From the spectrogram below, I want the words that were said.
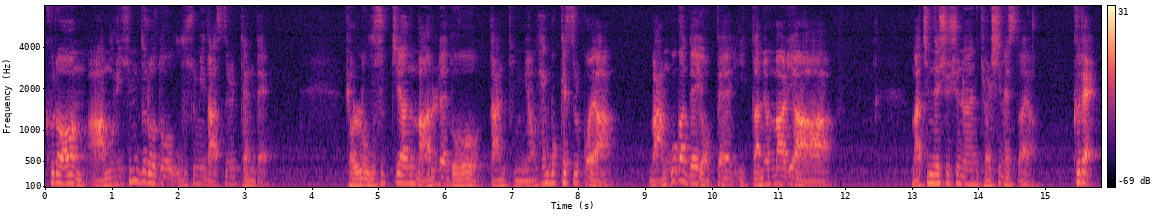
그럼 아무리 힘들어도 웃음이 났을 텐데. 별로 우습지 않은 말을 해도 난 분명 행복했을 거야. 망고가 내 옆에 있다면 말이야. 마침내 슈슈는 결심했어요. 그래,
